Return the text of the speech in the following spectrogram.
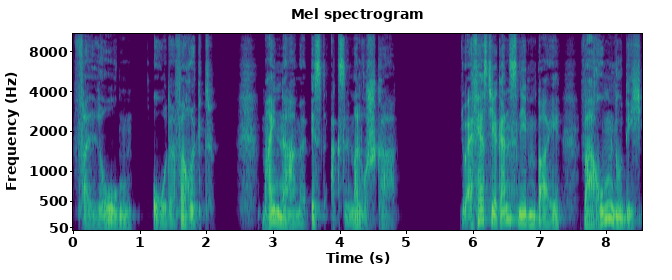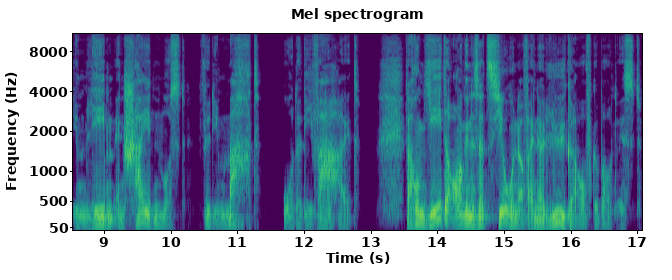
Verlogen oder verrückt? Mein Name ist Axel Maluschka. Du erfährst hier ganz nebenbei, warum du dich im Leben entscheiden musst für die Macht oder die Wahrheit. Warum jede Organisation auf einer Lüge aufgebaut ist.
